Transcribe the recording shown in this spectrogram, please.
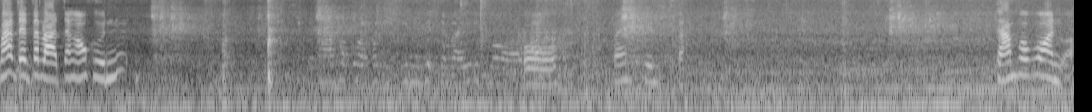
มาแต่ตลาดจังเอาขึ้นโอ้ไปขึ้นไปถามเขาก่อนวะ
